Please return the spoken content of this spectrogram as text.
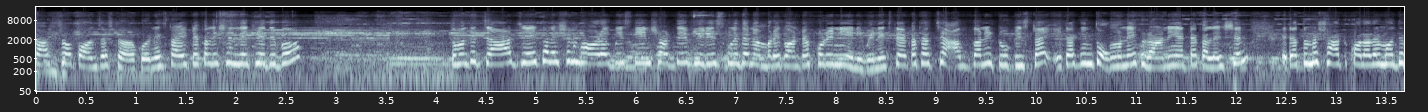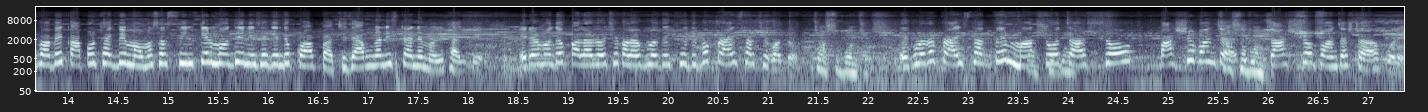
চারশো পঞ্চাশ। টাকা করে। নেক্সট আরেকটা কালেকশন দেখিয়ে দেবো। তোমাদের যার যেই কালেকশন ভালো লাগবে স্ক্রিনশট দিয়ে ভিডিও স্ক্রিনে নাম্বারে কন্ট্যাক্ট করে নিয়ে নিবে। নেক্সট একটা থাকছে আফগানি টু। পিসটা এটা কিন্তু অনেক রানি একটা কালেকশন এটা তোমরা শার্ট কলারের মধ্যে পাবে কাপড় থাকবে মমসা সিল্কের মধ্যে নিচে কিন্তু ক্রপ পাচ্ছে যে আফগানি স্টাইলের মধ্যে থাকবে। এটার মধ্যে কালার রয়েছে কালারগুলো দেখিয়ে দিব। প্রাইস থাকছে কত? চারশো পঞ্চাশ। এগুলোর প্রাইস থাকবে মাত্র চারশো পাঁচশো পঞ্চাশ। 450 চারশো পঞ্চাশ টাকা করে।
